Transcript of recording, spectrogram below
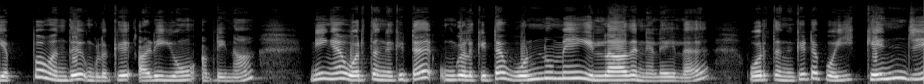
எப்போ வந்து உங்களுக்கு அழியும் அப்படின்னா நீங்கள் ஒருத்தங்க கிட்ட உங்கள்கிட்ட ஒன்றுமே இல்லாத நிலையில் ஒருத்தங்க கிட்ட போய் கெஞ்சி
